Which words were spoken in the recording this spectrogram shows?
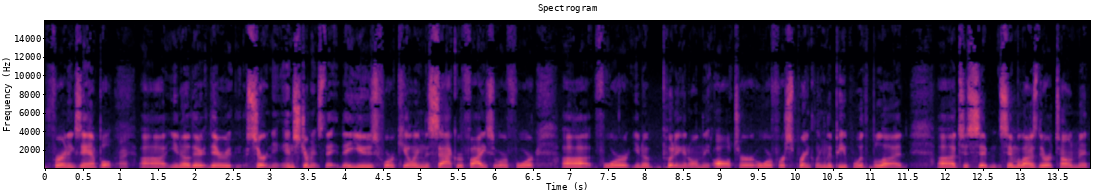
for an example, right. uh, you know, there there are certain instruments that they use for killing the sacrifice, or for uh, for you know putting it on the altar, or for sprinkling the people with blood uh, to sim- symbolize their atonement.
